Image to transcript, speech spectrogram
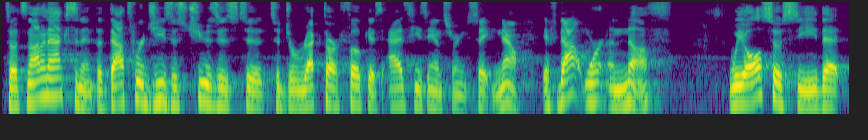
So it's not an accident that that's where Jesus chooses to, to direct our focus as he's answering Satan. Now, if that weren't enough, we also see that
